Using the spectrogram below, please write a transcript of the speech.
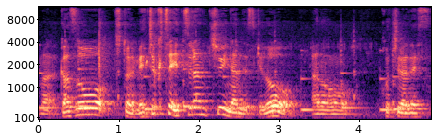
まあ画像ちょっとねめちゃくちゃ閲覧注意なんですけどあのこちらです。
